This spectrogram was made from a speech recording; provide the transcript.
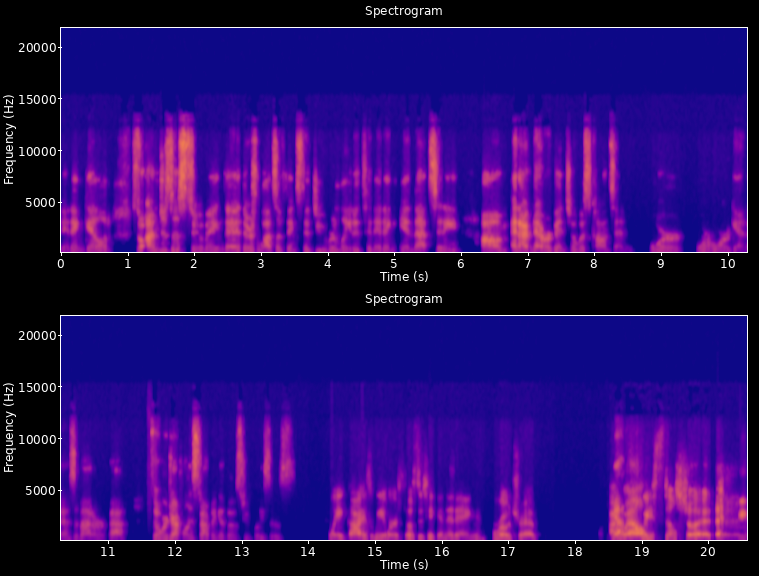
knitting guild. So I'm just assuming that there's lots of things to do related to knitting in that city. Um, and I've never been to Wisconsin or or Oregon, as a matter of fact. So we're definitely stopping at those two places. Wait, guys, we were supposed to take a knitting road trip. Yeah. Well, we still should. We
